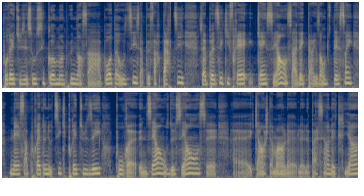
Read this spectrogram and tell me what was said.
pourrait utiliser ça aussi comme un peu dans sa boîte à outils, ça peut faire partie. Ça veut pas dire qu'il ferait 15 séances avec, par exemple, du dessin, mais ça pourrait être un outil qu'il pourrait utiliser pour euh, une séance, deux séances, euh, euh, quand justement le, le- le patient, le client,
